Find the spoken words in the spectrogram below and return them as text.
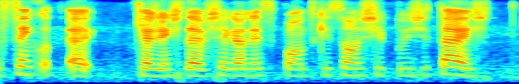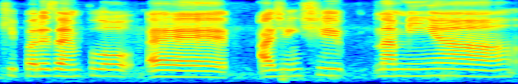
sem, é, que a gente deve chegar nesse ponto que são os tipos de teste, que por exemplo, é, a gente na minha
